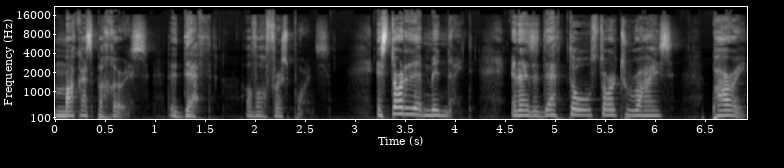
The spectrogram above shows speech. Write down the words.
Makas Bechoros, the death of all firstborns. It started at midnight, and as the death toll started to rise, Pare,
